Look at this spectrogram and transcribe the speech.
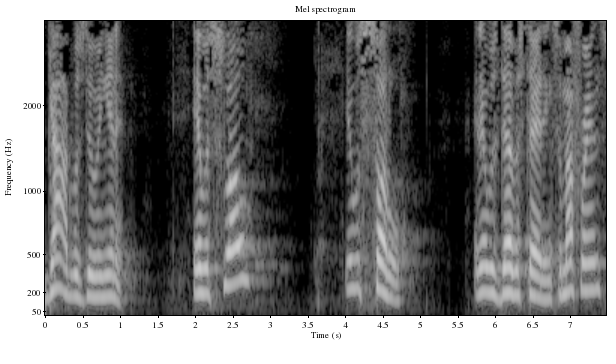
God was doing in it. It was slow, it was subtle, and it was devastating. So, my friends,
